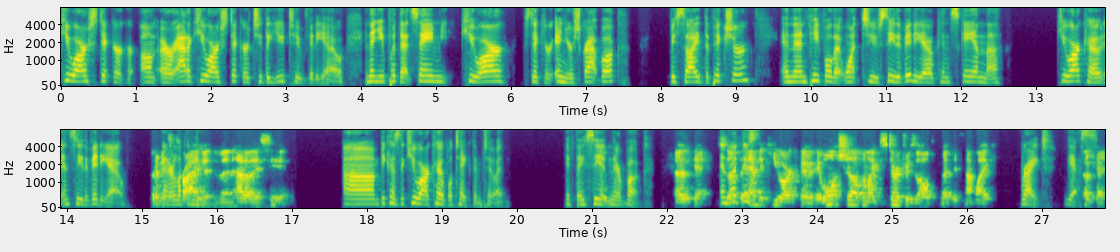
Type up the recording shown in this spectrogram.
QR sticker on or add a QR sticker to the YouTube video, and then you put that same QR sticker in your scrapbook beside the picture, and then people that want to see the video can scan the QR code and see the video. But if it's private, then how do they see it? Um, because the QR code will take them to it if they see it in their book. Okay. And so if they this, have the QR code, it won't show up in like search results, but it's not like right. Yes. Okay.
